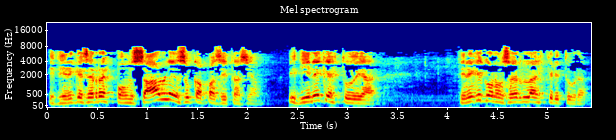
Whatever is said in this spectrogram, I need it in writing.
Y tiene que ser responsable en su capacitación. Y tiene que estudiar. Tiene que conocer la escritura.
